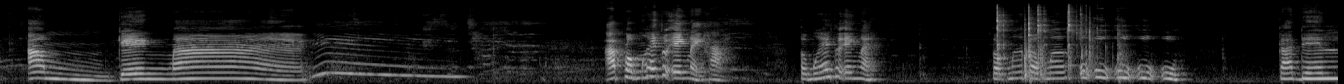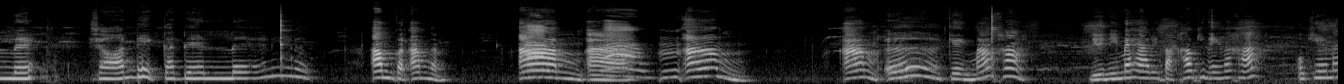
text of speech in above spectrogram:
ำอ้ำเก่งมากอี้อะปรบมือให้ตัวเองหน่อยค่ะตบมือให้ตัวเองหน่อยตบมือตบมืออู้อู้อู้อู้อู้กระเด็นเลย ช้อนเด็กกระเด็นเลยนี่เลยอ้ำก่อนอ้ำก่อนอ้ำอ่าอืมอ้ำอ้ำเออ เก่งมากค่ะเดี๋ยวนี้แม่ฮาริตักข้าวกินเองนะคะ โอเคไหม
